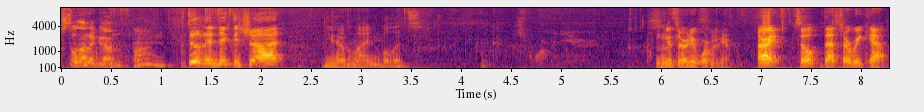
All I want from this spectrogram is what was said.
Still not a gun. Still didn't take the shot. You have mind bullets. It's already warm in here. All right, so that's our recap.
